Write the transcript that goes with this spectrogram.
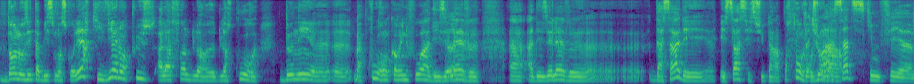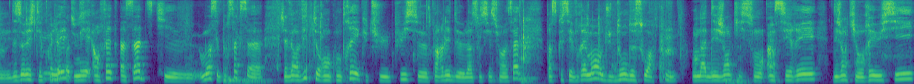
dans nos établissements scolaires, qui viennent en plus à la fin de leur de leur cours donner euh, euh bah, cours encore une fois à des élèves à, à, des élèves euh, d'Assad et et ça c'est super important bah, aujourd'hui. Bah, Assad, ce qui me fait euh, désolé je t'ai coupé, mais en fait Assad, ce qui est... moi c'est pour ça que ça j'avais envie de te rencontrer et que tu puisses parler de l'association Assad parce que c'est vraiment du don de soi. Mm. On a des gens qui sont insérés, des gens qui ont réussi,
